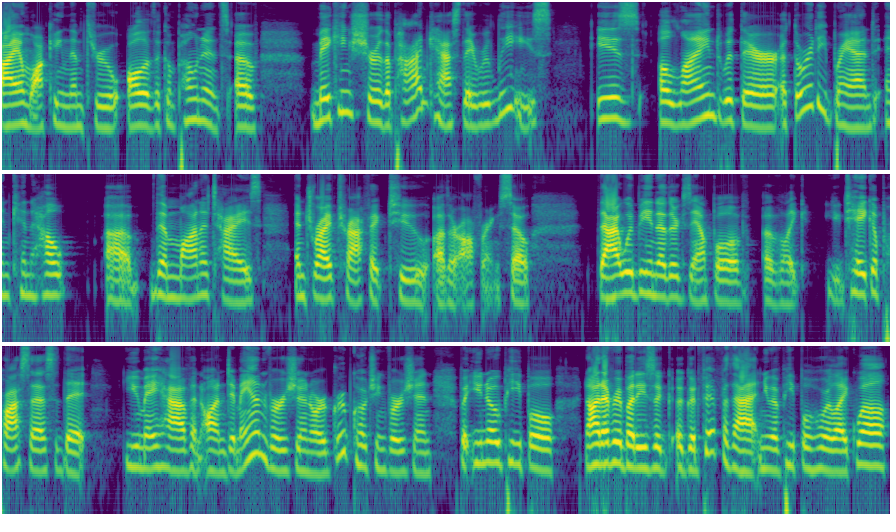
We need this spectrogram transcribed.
I am walking them through all of the components of making sure the podcast they release is aligned with their authority brand and can help uh, them monetize and drive traffic to other offerings. So that would be another example of, of like you take a process that you may have an on demand version or a group coaching version, but you know people, not everybody's a, a good fit for that. And you have people who are like, well,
